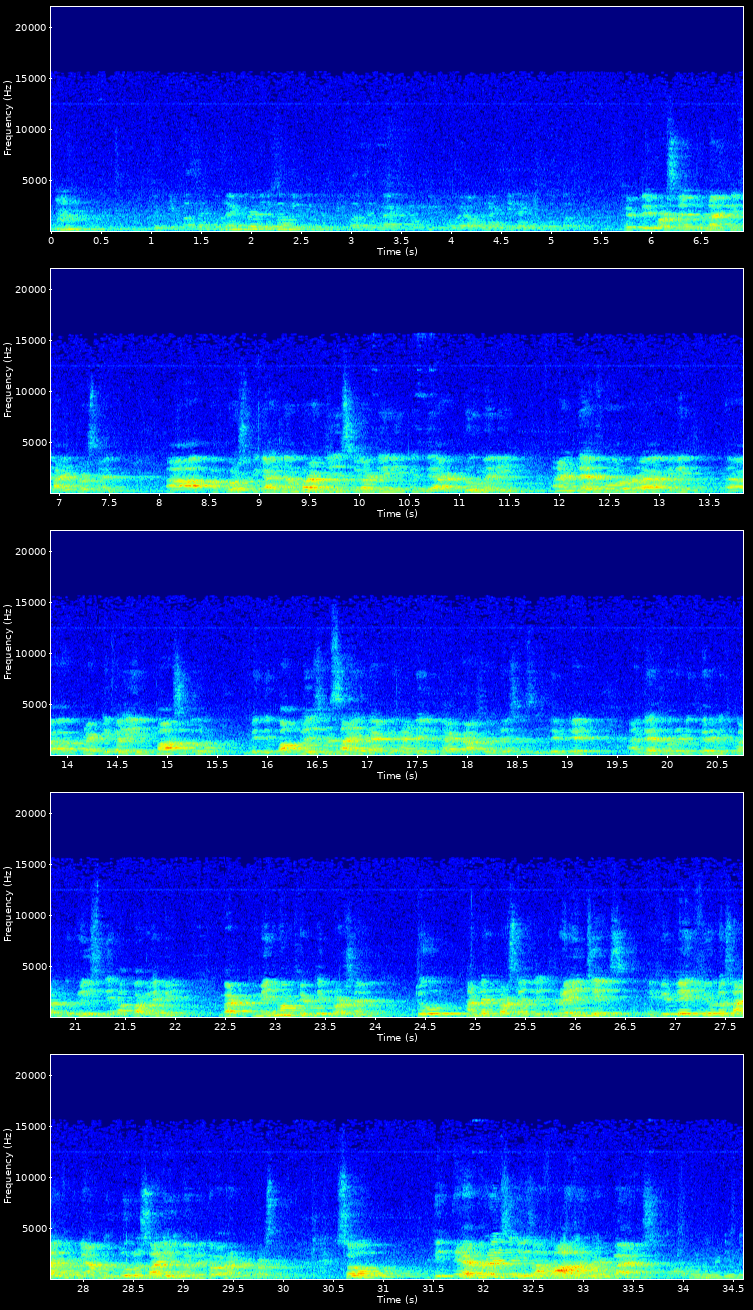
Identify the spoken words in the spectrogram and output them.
Hmm? 50% to 90 percent, 50% maximum will go around 90 94%. 50% to 95%. Uh, of course, because number of genes you are dealing with, there are too many, and therefore uh, it is uh, practically impossible with the population size that we handle in backcross generations is limited, and therefore it is very difficult to reach the upper limit. But minimum 50% to 100% it ranges. If you take loci, for example, loci, you can recover 100%. So the average is of all 100 plants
